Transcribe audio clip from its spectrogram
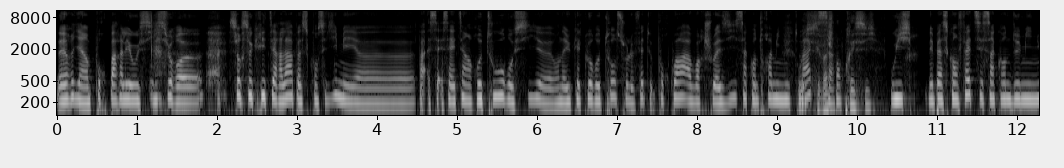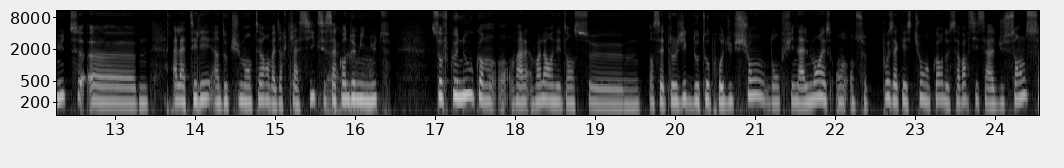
D'ailleurs, il y a un pourparler aussi sur, euh, sur ce critère-là, parce qu'on s'est dit, mais euh, ça, ça, a été un retour aussi. Euh, on a eu quelques retours sur le fait pourquoi avoir choisi 53 minutes max. Oui, c'est vachement précis. Oui, mais parce qu'en fait, c'est 52 minutes à la télé, un documentaire, on va dire classique, c'est 52 minutes. Sauf que nous, comme on, voilà, on est dans, ce, dans cette logique d'autoproduction, donc finalement, on, se pose la question encore de savoir si ça a du sens.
